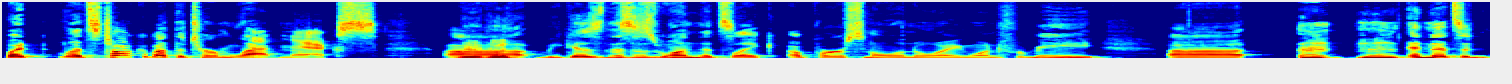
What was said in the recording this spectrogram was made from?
But let's talk about the term Latinx uh, because this is one that's like a personal annoying one for me. Uh, and that's a,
